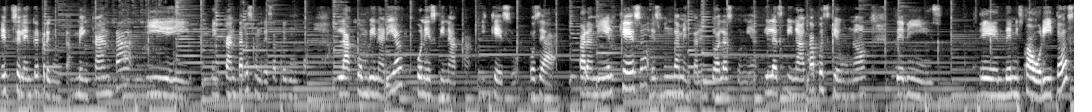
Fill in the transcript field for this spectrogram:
Excelente pregunta. Me encanta y me encanta responder esa pregunta. La combinaría con espinaca y queso. O sea, para mí el queso es fundamental en todas las comidas. Y la espinaca, pues que uno de mis, eh, de mis favoritos,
